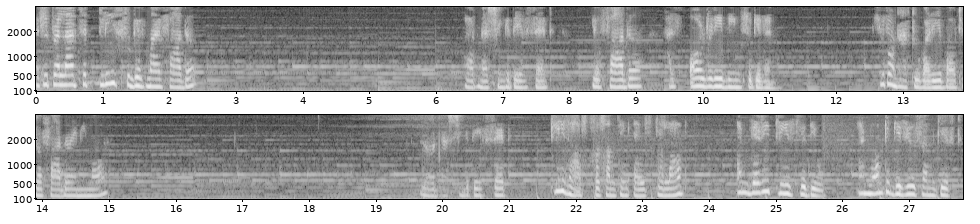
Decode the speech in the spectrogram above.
Little Prahlad said, Please forgive my father. Lord Nrsingadev said, Your father has already been forgiven. You don't have to worry about your father anymore. Lord Nrsingadev said, Please ask for something else, Prahlad. I'm very pleased with you and want to give you some gift,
